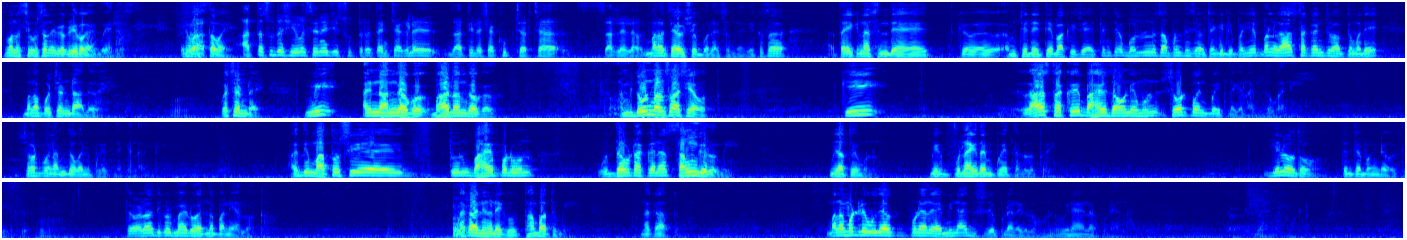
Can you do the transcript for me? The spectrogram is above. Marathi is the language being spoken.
तुम्हाला शिवसेना वेगळी बघायला मिळाली. असते हे वास्तव आहे. आता सुद्धा शिवसेनेची सूत्र त्यांच्याकडे जातील अशा खूप चर्चा चाललेल्या होत्या. मला त्याविषयी बोलायचं नाही. कसं आता एकनाथ शिंदे आहेत किंवा आमचे नेते बाकीचे आहेत त्यांच्यावर बोलूनच आपण ती चर्चा केली पाहिजे. पण राज ठाकरेंच्या बाबतीमध्ये मला प्रचंड आदर आहे. प्रचंड आहे. मी आणि नांदगावकर भा नांदगावकर आम्ही दोन माणसं अशी आहोत की राज ठाकरे बाहेर जाऊ नये म्हणून शेवटपर्यंत प्रयत्न केला आम्ही दोघांनी. शेवटपर्यंत आम्ही दोघांनी प्रयत्न केला अगदी. अगदी मातोश्रीतून बाहेर पडून उद्धव ठाकरेंना सांगून गेलो मी. मी जातोय म्हणून. मी पुन्हा एकदा मी प्रयत्न करतोय. गेलो होतो त्यांच्या बंगल्यावरती. त्यावेळेला तिकडून माझ्या डोळ्यातनं पाणी आलं होतं. नका निर्णय घेऊ थांबा तुम्ही. नका तुम्ही. मला म्हटले उद्या पुण्याला या. मी नाही दुसऱ्या पुण्याला गेलो म्हणून. मी नाही ना पुण्याला.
